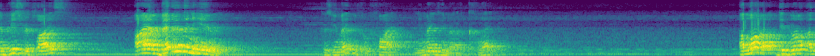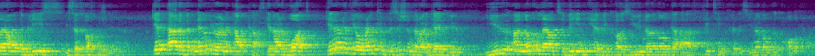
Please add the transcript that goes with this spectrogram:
Iblis replies, I am better than him because you made me from fire and you made him out of clay. Allah did not allow Iblis, he said, Get out of it now, you're an outcast. Get out of what? Get out of your rank and position that I gave you. You are not allowed to be in here because you no longer are fitting for this. You no longer qualify.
